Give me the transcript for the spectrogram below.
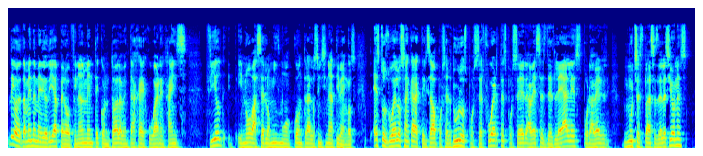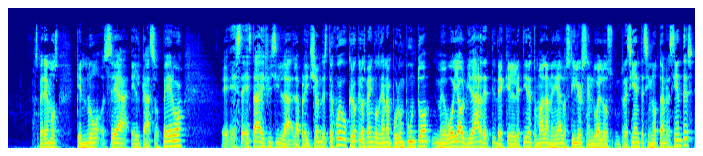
digo, también de mediodía, pero finalmente con toda la ventaja de jugar en Heinz Field y no va a ser lo mismo contra los Cincinnati Bengals. Estos duelos se han caracterizado por ser duros, por ser fuertes, por ser a veces desleales, por haber muchas clases de lesiones. Esperemos que no sea el caso, pero eh, está difícil la, predicción de este juego. Creo que los Bengals ganan por un punto. Me voy a olvidar de, que le tiene tomada la medida a los Steelers en duelos recientes y no tan recientes.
